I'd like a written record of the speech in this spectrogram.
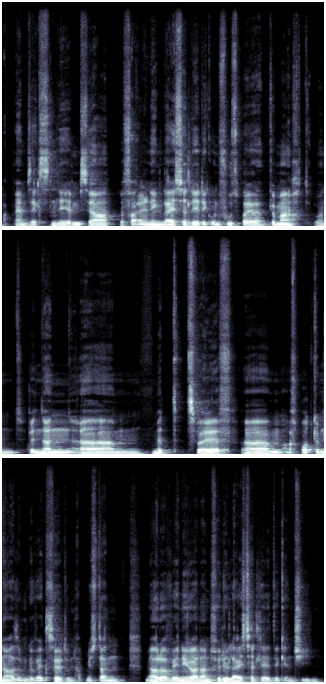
ab meinem sechsten Lebensjahr vor allen Dingen Leichtathletik und Fußball gemacht und bin dann ähm, mit zwölf ähm, auf Sportgymnasium gewechselt und habe mich dann mehr oder weniger dann für die Leichtathletik entschieden.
